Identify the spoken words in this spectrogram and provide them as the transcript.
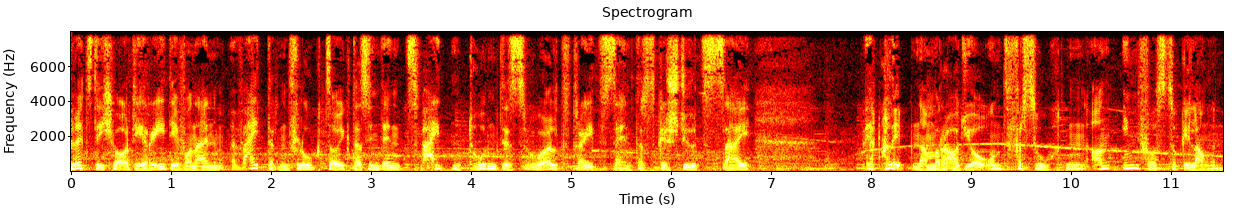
Plötzlich war die Rede von einem weiteren Flugzeug, das in den zweiten Turm des World Trade Centers gestürzt sei. Wir klebten am Radio und versuchten an Infos zu gelangen.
